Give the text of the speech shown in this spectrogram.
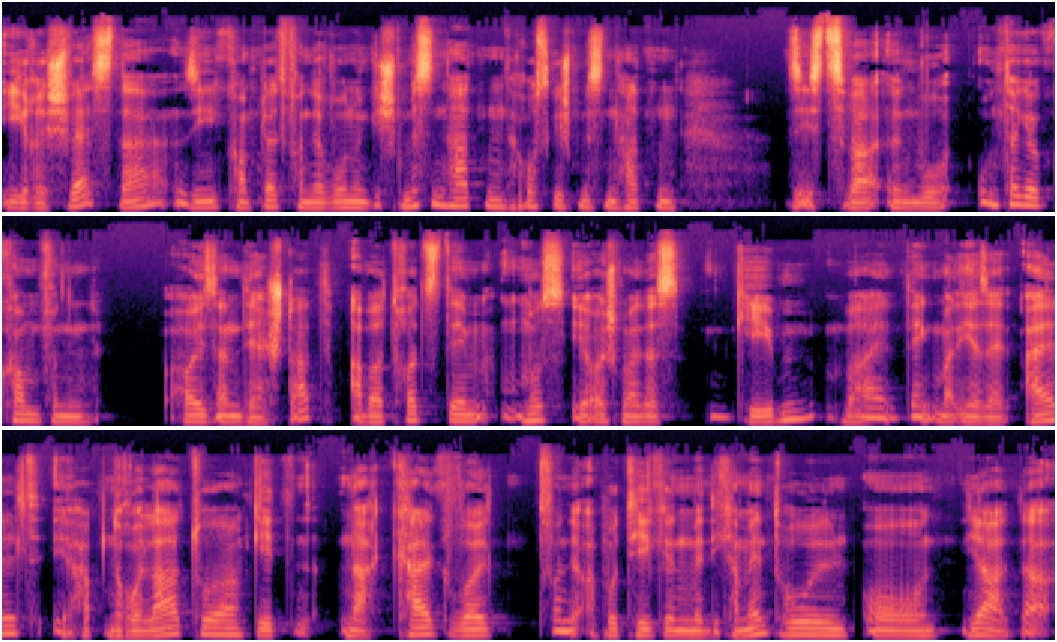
ihre Schwester sie komplett von der Wohnung geschmissen hatten, rausgeschmissen hatten. Sie ist zwar irgendwo untergekommen von den Häusern der Stadt, aber trotzdem muss ihr euch mal das geben, weil denkt mal, ihr seid alt, ihr habt einen Rollator, geht nach Kalk, wollt von der Apotheke ein Medikament holen und ja, da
